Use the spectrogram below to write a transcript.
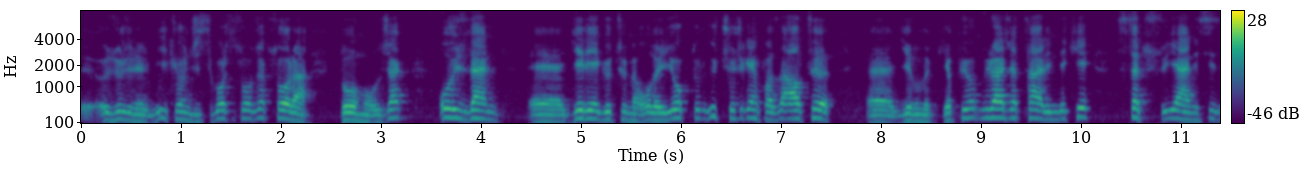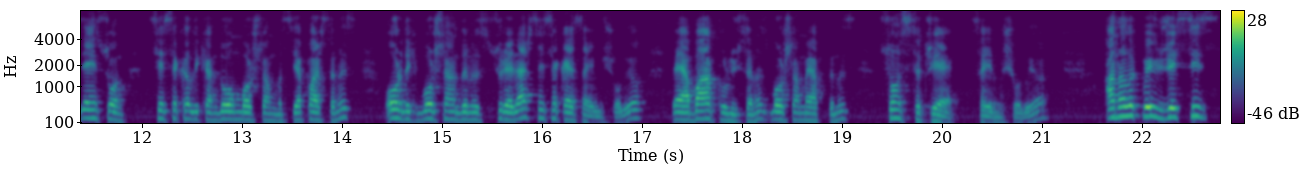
e, özür dilerim ilk önce sigortası olacak sonra doğumu olacak. O yüzden e, geriye götürme olayı yoktur. 3 çocuk en fazla 6 e, yıllık yapıyor. Müracaat tarihindeki statüsü yani siz en son SSK'lıyken doğum borçlanması yaparsanız oradaki borçlandığınız süreler SSK'ya sayılmış oluyor. Veya Bağkurluysanız borçlanma yaptığınız son statüye sayılmış oluyor. Analık ve ücretsiz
